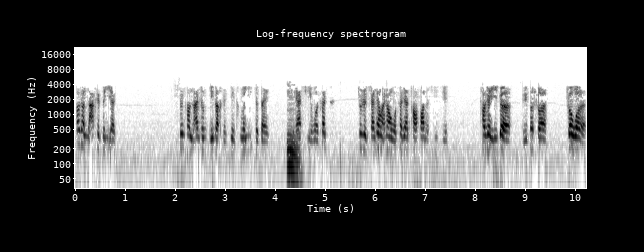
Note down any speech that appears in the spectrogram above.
那个男孩子也跟他兰州离得很近，他们一直在。联系我看，就是前天晚上我看见他发的信息，他跟一个女的说，说我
